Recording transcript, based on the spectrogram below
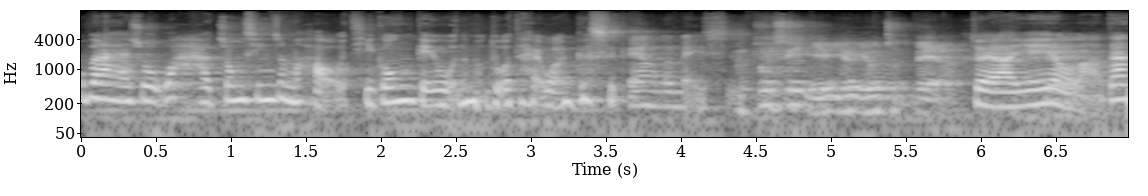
我本来还说哇，中心这么好，提供给我那么多台湾各式各样的美食。中心也有有准备了。对啊，也有啦，但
